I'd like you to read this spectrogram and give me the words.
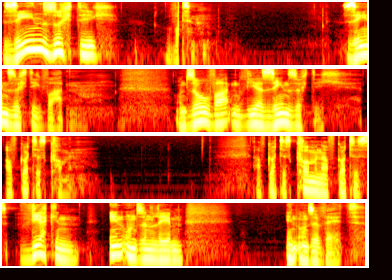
sehnsüchtig warten. Sehnsüchtig warten. Und so warten wir sehnsüchtig auf Gottes Kommen. Auf Gottes Kommen, auf Gottes Wirken in unserem Leben, in unserer Welt.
